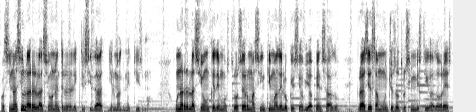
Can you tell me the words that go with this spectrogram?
Así nació la relación entre la electricidad y el magnetismo, una relación que demostró ser más íntima de lo que se había pensado gracias a muchos otros investigadores,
